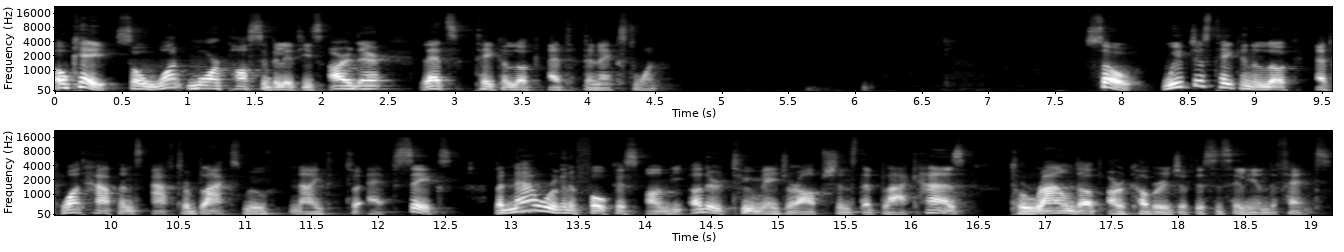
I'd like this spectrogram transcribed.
Okay, so what more possibilities are there? Let's take a look at the next one. So, we've just taken a look at what happens after black's move knight to f6, but now we're going to focus on the other two major options that black has to round up our coverage of the Sicilian defense.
